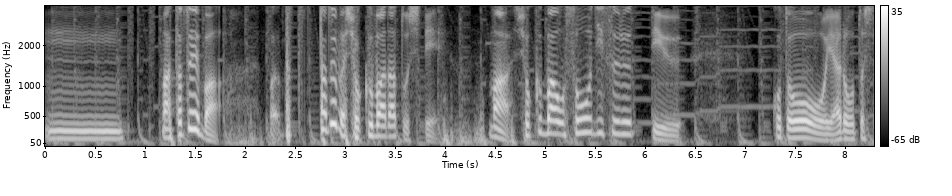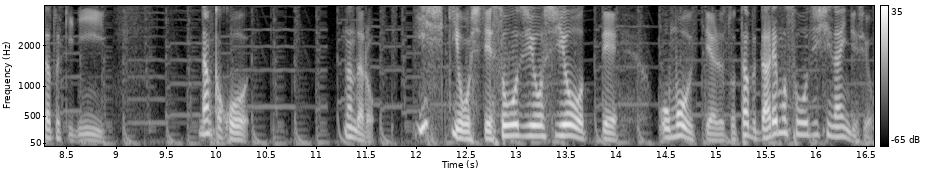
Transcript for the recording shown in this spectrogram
うーんまあ例えば例えば職場だとしてまあ職場を掃除するっていうことをやろうとした時になんかこうなんだろう意識をして掃除をしようって思うってやると多分誰も掃除しないんですよ。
